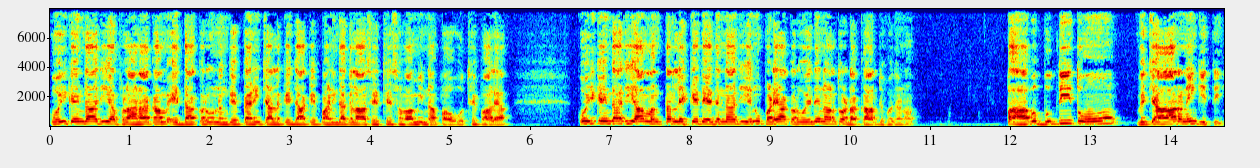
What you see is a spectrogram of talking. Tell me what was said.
ਕੋਈ ਕਹਿੰਦਾ ਜੀ ਆ ਫਲਾਣਾ ਕੰਮ ਇਦਾਂ ਕਰੋ, ਨੰਗੇ ਪੈਰੀਂ ਚੱਲ ਕੇ ਜਾ ਕੇ ਪਾਣੀ ਦਾ ਗਲਾਸ ਇੱਥੇ ਸਵਾ ਮਹੀਨਾ ਪਾਓ, ਉੱਥੇ ਪਾ ਲਿਆ। ਕੋਈ ਕਹਿੰਦਾ ਜੀ ਆ ਮੰਤਰ ਲਿਖ ਕੇ ਦੇ ਦੇਣਾ ਜੀ, ਇਹਨੂੰ ਪੜਿਆ ਕਰੋ, ਇਹਦੇ ਨਾਲ ਤੁਹਾਡਾ ਕਾਰਜ ਹੋ ਜਾਣਾ। ਭਾਵ ਬੁੱਧੀ ਤੋਂ ਵਿਚਾਰ ਨਹੀਂ ਕੀਤੀ।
